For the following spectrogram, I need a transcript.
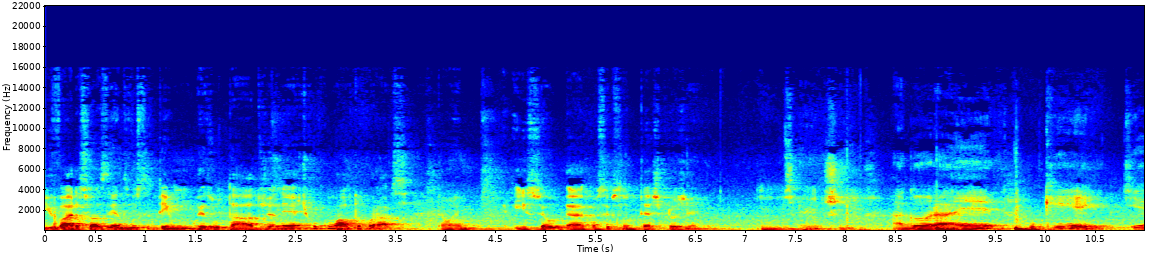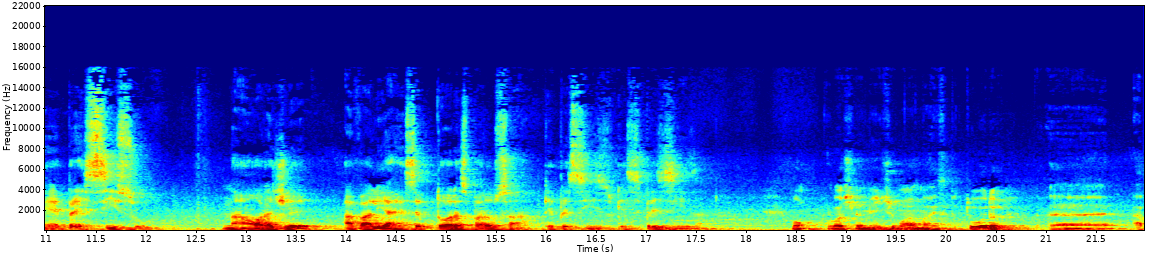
e várias fazendas, você tem um resultado genético com alta acurácia. Então, é, isso é, é a concepção do teste progênio. Agora, é, o que é, que é preciso na hora de avaliar receptoras para usar? O que é preciso? O que se precisa? Bom, logicamente uma, uma receptora, é, a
